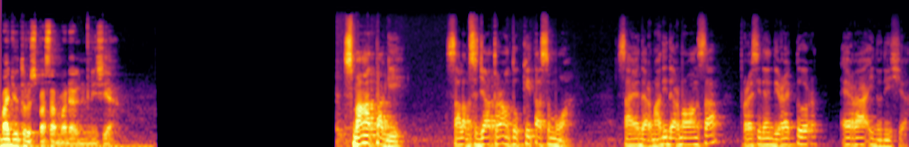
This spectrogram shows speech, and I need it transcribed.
maju terus pasar modal Indonesia. Semangat pagi. Salam sejahtera untuk kita semua. Saya Darmadi Darmawangsa, Presiden Direktur Era Indonesia.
